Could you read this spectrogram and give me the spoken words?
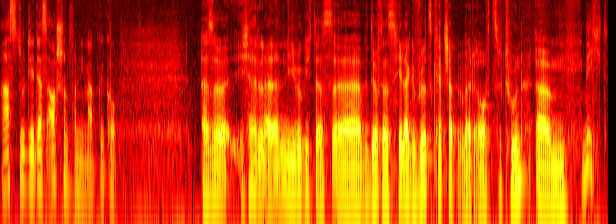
Hast du dir das auch schon von ihm abgeguckt? Also ich hatte leider nie wirklich das äh, Bedürfnis, Hela Gewürzketchup über drauf zu tun. Ähm, nicht?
